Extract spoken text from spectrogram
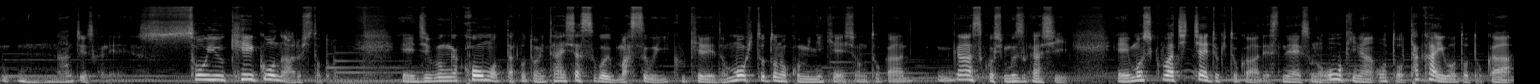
言うんですかねそういう傾向のある人と。えー、自分がこう思ったことに対してはすごいまっすぐ行くけれども人とのコミュニケーションとかが少し難しい、えー、もしくはちっちゃい時とかはですねその大きな音高い音とか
